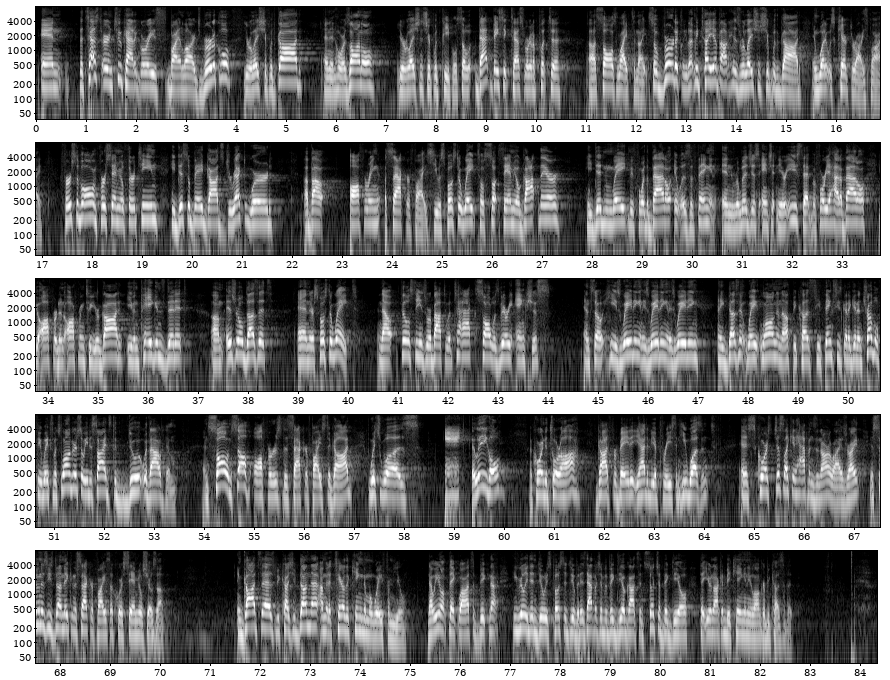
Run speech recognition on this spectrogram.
And the tests are in two categories by and large vertical, your relationship with God, and then horizontal, your relationship with people. So that basic test we're going to put to uh, Saul's life tonight. So, vertically, let me tell you about his relationship with God and what it was characterized by. First of all, in 1 Samuel 13, he disobeyed God's direct word about offering a sacrifice. He was supposed to wait till Samuel got there. He didn't wait before the battle. It was a thing in, in, religious ancient Near East that before you had a battle, you offered an offering to your God. Even pagans did it. Um, Israel does it, and they're supposed to wait. Now, Philistines were about to attack. Saul was very anxious. And so he's waiting and he's waiting and he's waiting and he doesn't wait long enough because he thinks he's going to get in trouble if he waits much longer, so he decides to do it without him. And Saul himself offers the sacrifice to God, which was illegal according to Torah. God forbade it. You had to be a priest, and he wasn't. And of course, just like it happens in our lives, right? As soon as he's done making the sacrifice, of course, Samuel shows up. And God says, Because you've done that, I'm going to tear the kingdom away from you. Now, we don't think, well, that's a big, not, he really didn't do what he's supposed to do, but is that much of a big deal? God said, such a big deal that you're not going to be king any longer because of it.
